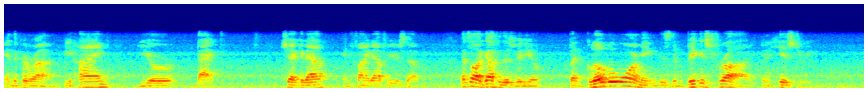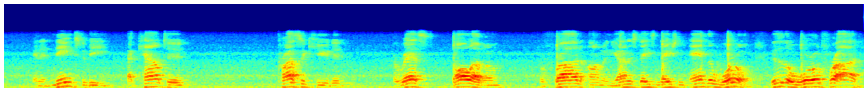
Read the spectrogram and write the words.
and the Quran behind your back. Check it out and find out for yourself. That's all I got for this video. But global warming is the biggest fraud in history. And it needs to be accounted, prosecuted, arrest all of them for fraud on the United States nation and the world. This is a world fraud.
